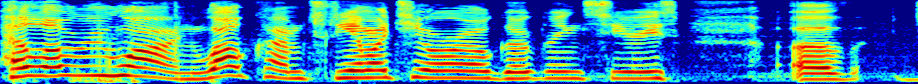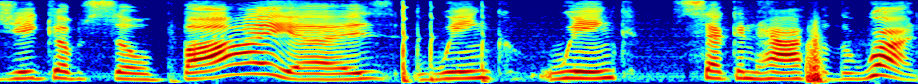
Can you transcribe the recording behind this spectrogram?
Hello everyone, welcome to the MIT Royal Go Green series of Jacob Sobaya's Wink Wink second half of the run.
